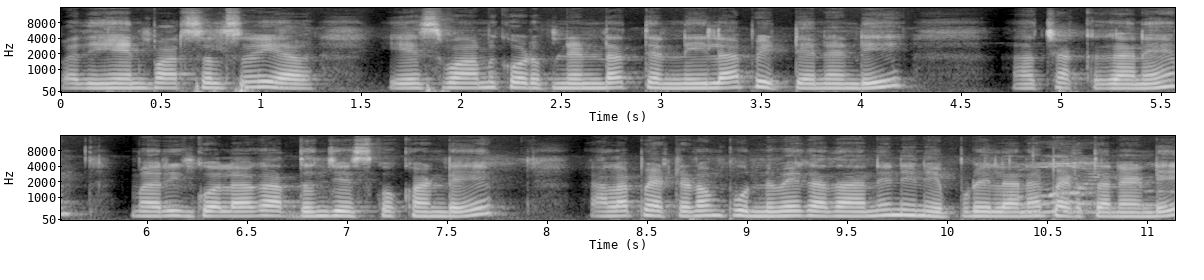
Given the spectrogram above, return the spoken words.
పదిహేను పార్సల్స్ ఏ స్వామి కడుపు నిండా తిన్నీలా పెట్టానండి. చక్కగానే. మరి ఇంకోలాగా అర్థం చేసుకోకండి. అలా పెట్టడం పుణ్యమే కదా అని నేను ఎప్పుడు ఇలానే పెడతానండి.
